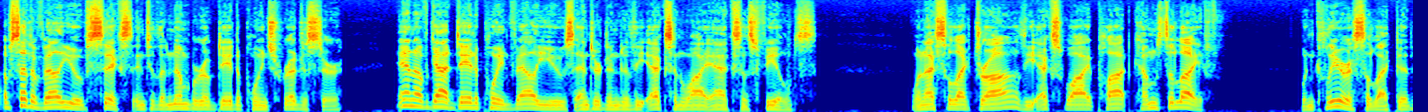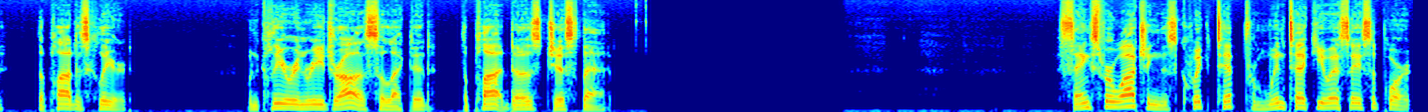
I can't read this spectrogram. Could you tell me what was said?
I've set a value of 6 into the number of data points register, and I've got data point values entered into the X and Y axis fields. When I select Draw, the XY plot comes to life. When Clear is selected, the plot is cleared. When Clear and Redraw is selected, the plot does just that. Thanks for watching this quick tip from Weintek USA Support.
